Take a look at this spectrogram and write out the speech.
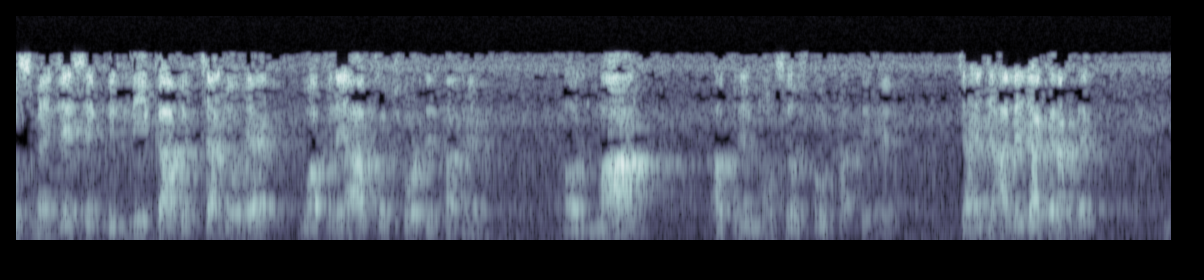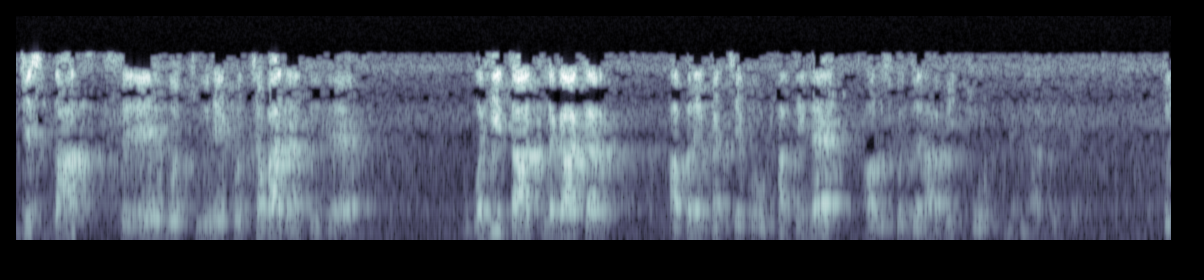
उसमें जैसे बिल्ली का बच्चा जो है, वो अपने आप को छोड़ देता है और माँ अपने मुँह से उसको उठाती है। चाहे जहाँ ले जाकर रख दे। जिस दांत से वो चूहे को चबा जाती है, वही दांत लगाकर अपने बच्चे को उठाती है और उसको जरा भी चोट नहीं आती है। तो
